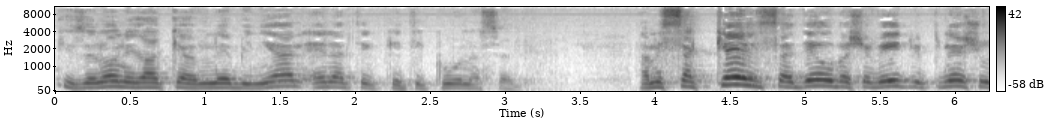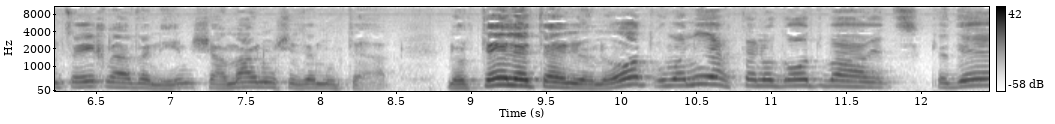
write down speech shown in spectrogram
כי זה לא נראה כאבני בניין, אלא כתיקון השדה. המסכל שדהו בשביעית מפני שהוא צריך לאבנים, שאמרנו שזה מותר, נוטל את העליונות ומניח את הנוגעות בארץ, כדי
